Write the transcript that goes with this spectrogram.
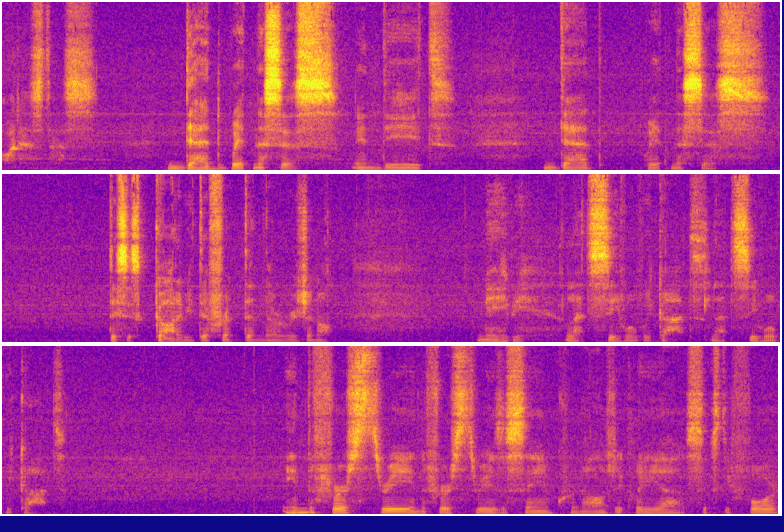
what Dead witnesses, indeed. Dead witnesses. This has got to be different than the original. Maybe. Let's see what we got. Let's see what we got. In the first three, in the first three is the same chronologically. Yeah, 64.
